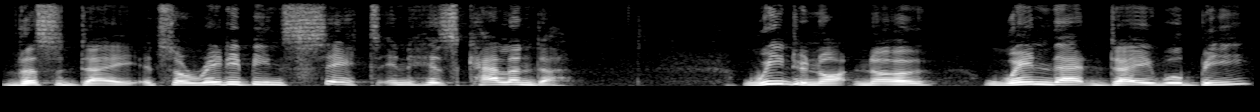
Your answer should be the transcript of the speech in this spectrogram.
this day. It's already been set in His calendar. We do not know when that day will be.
